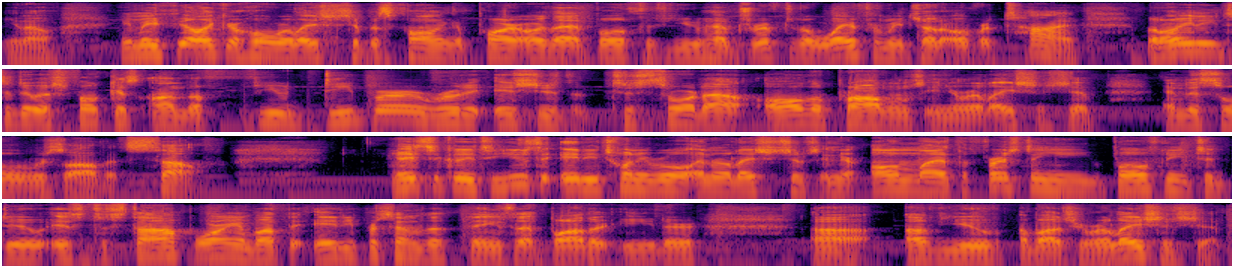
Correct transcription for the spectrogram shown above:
You know, you may feel like your whole relationship is falling apart or that both of you have drifted away from each other over time, but all you need to do is focus on the few deeper rooted issues to, sort out all the problems in your relationship, and this will resolve itself. Basically, to use the 80-20 rule in relationships in your own life, the first thing you both need to do is to stop worrying about the 80% of the things that bother either uh, of you about your relationship.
